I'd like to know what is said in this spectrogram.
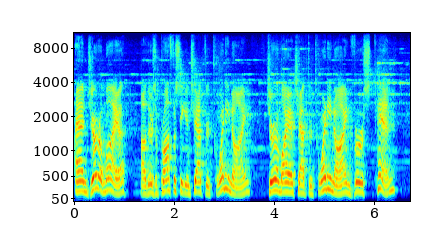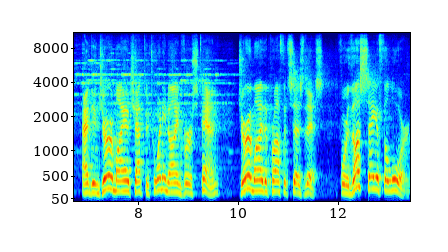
And Jeremiah, uh, there's a prophecy in chapter 29, Jeremiah chapter 29, verse 10 and in Jeremiah chapter 29, verse 10, Jeremiah the prophet says this For thus saith the Lord,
